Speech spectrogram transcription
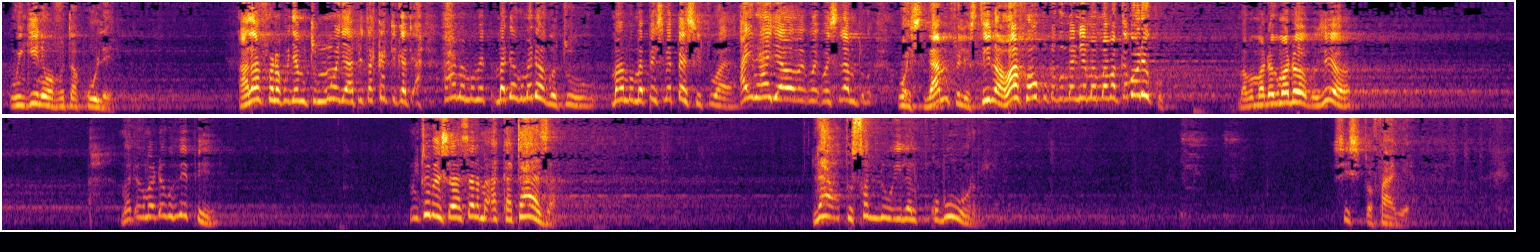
wengine wavuta kule. Alafu anakuja mtu mmoja apita kati kati ah mambo madogo madogo tu mambo mepesi mepesi tu haya. Haina haja waislamu waislamu Filistina wafa huku tugombania mambo makaburi huku. Mambo madogo madogo sio? Madogo madogo vipi? Mtume sallallahu alaihi wasallam akataza la tusallu ila alqubur sisi tufanye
